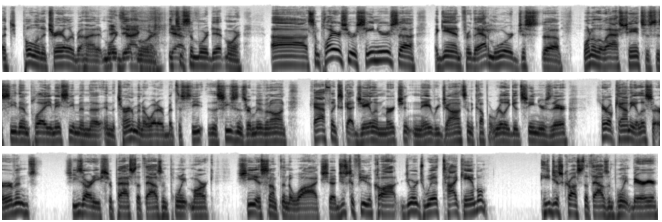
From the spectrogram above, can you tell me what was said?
a pulling a trailer behind it. More Exactly. Ditmore. Get you some more Ditmore. Uh, some players who are seniors. Uh, again, for the Adam Ward, just uh, one of the last chances to see them play. You may see them in the in the tournament or whatever, but the se- the seasons are moving on. Catholics got Jalen Merchant and Avery Johnson, a couple really good seniors there. Carroll County, Alyssa Irvin, she's already surpassed the thousand point mark. She is something to watch. Uh, just a few to call out: George Wythe, Ty Campbell. He just crossed the thousand point barrier.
